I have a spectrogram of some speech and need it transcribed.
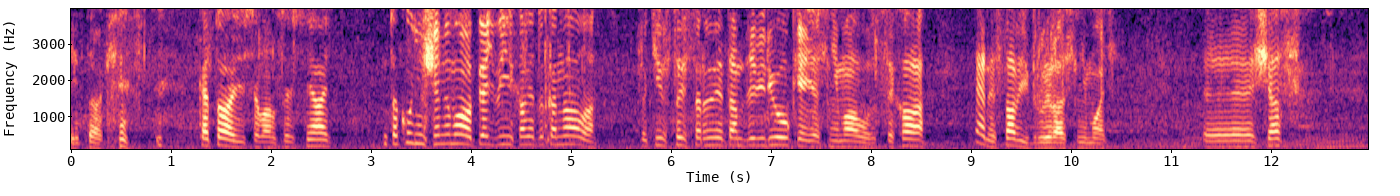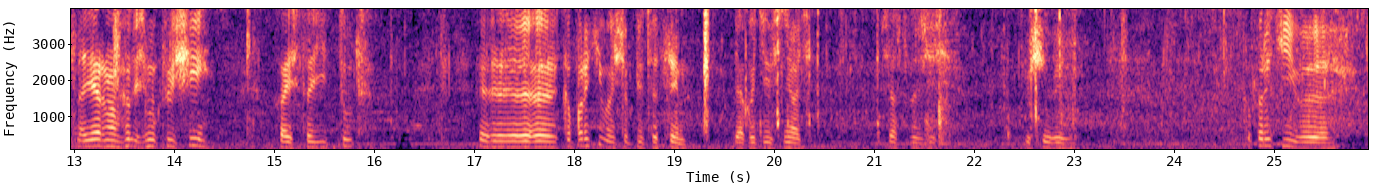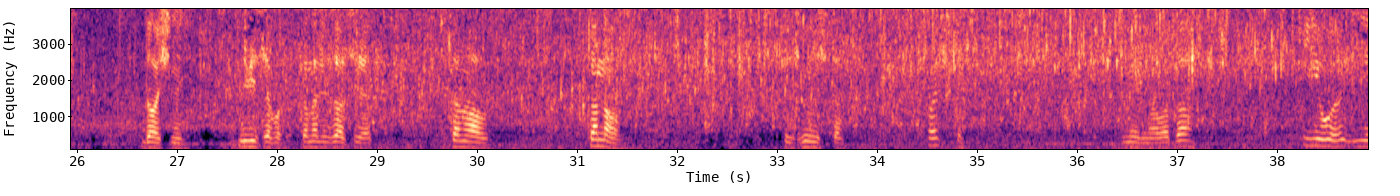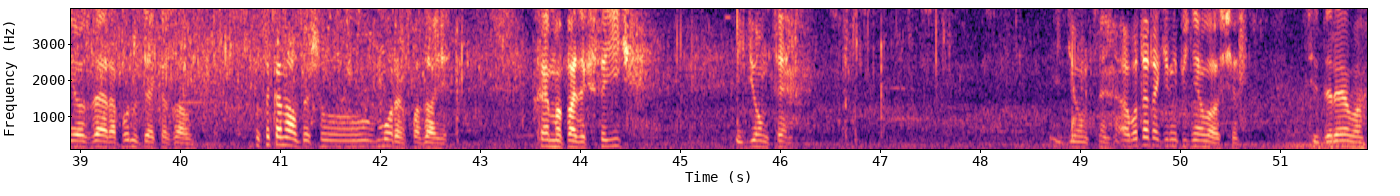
І так, катаюся вам все снять. Ну таку нічого нема, опять виїхали до каналу. Хотів з тої сторони, там де вірьовки, я знімав цеха. Я не став їх другий раз знімати. Е, Зараз, мабуть, візьму ключі, хай стоїть тут. Е, кооперативи ще під цим я хотів зняти. Зараз подождіть. Ключі візьму. Кооператив е, дачний. Дивіться, каналізація. Канал. Канал. З міста. Бачите? Мирна вода. І, і озера, пам'ятаєте, я казав. Ну, Це канал, той, що в море впадає. Хай мопедик стоїть. Ідемте. Ідемте. А вода так і не піднялася. Ці дерева.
